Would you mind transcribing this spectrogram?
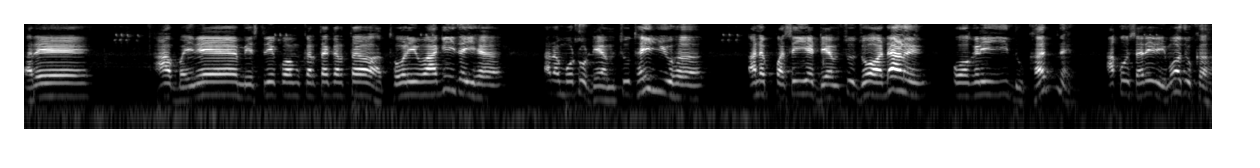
અરે આ ભાઈને મિસ્ત્રી કોમ કરતા કરતા હથોળી વાગી જઈ હે. અને મોટું ઢેમચું થઈ ગયું હે. અને પછી એ ઢેમચું જો અડાડે ઓગળી એ દુઃખ જ ને. આખું શરીર એમાં દુઃખ હ.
